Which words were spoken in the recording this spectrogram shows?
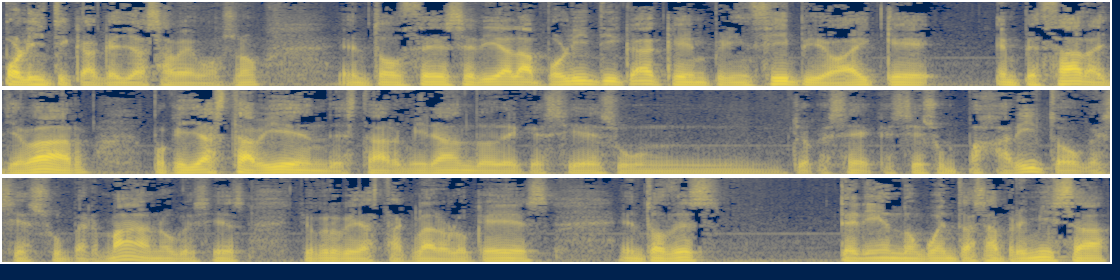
política, que ya sabemos, ¿no? Entonces sería la política que en principio hay que empezar a llevar, porque ya está bien de estar mirando de que si es un, yo que sé, que si es un pajarito, o que si es Superman, o que si es, yo creo que ya está claro lo que es. Entonces, teniendo en cuenta esa premisa,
